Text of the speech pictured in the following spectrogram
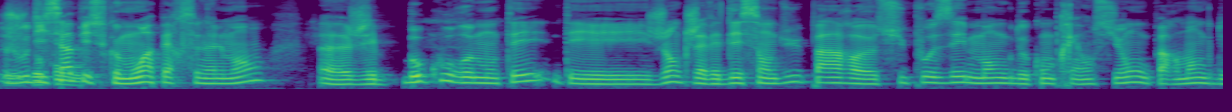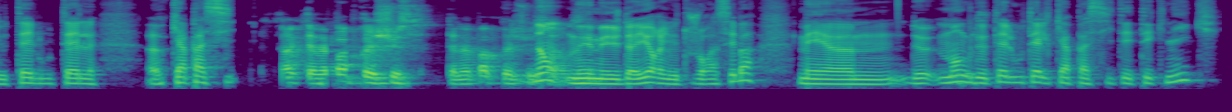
je vous dis ça puisque moi personnellement, euh, j'ai beaucoup remonté des gens que j'avais descendus par euh, supposé manque de compréhension ou par manque de telle ou telle euh, capacité. C'est vrai que t'aimais pas Precious. T'aimais pas Precious. Non, mais, mais d'ailleurs, il est toujours assez bas. Mais de manque de telle ou telle capacité technique,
